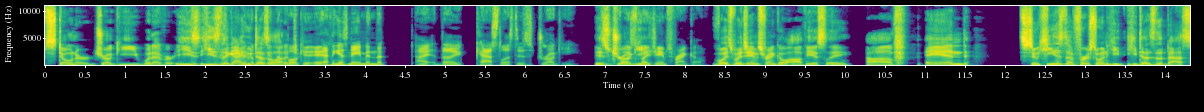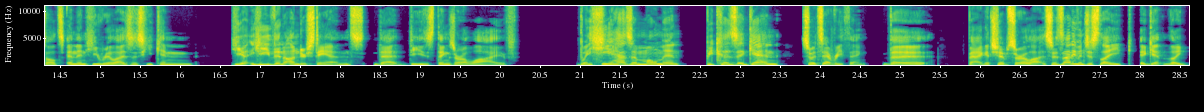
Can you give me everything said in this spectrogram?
stoner, druggy, whatever. He's he's his the guy who does a lot the of book. I think his name in the I, the cast list is Druggy. is Voiced druggy by James Franco. voiced by James Franco, obviously. Um, and so he's the first one. He he does the bath salts, and then he realizes he can. He he then understands that these things are alive, but he has a moment because again, so it's everything. The bag of chips are alive, so it's not even just like again like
